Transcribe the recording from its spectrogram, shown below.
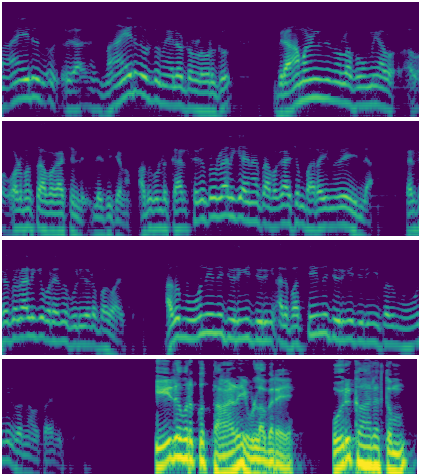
നായർ നായർ തൊട്ട് മേലോട്ടുള്ളവർക്ക് ബ്രാഹ്മണിൽ നിന്നുള്ള ഭൂമി അവ- ഉടമസ്ഥ അവകാശം ലഭിക്കണം. അതുകൊണ്ട് കർഷക തൊഴിലാളിക്ക് അതിനകത്ത് അവകാശം പറയുന്നതേ ഇല്ല. കർഷക തൊഴിലാളിക്ക് പറയുന്ന കുടിയെടുപ്പ് അവകാശം. അത് മൂന്നിൽ നിന്ന് ചുരുങ്ങി ചുരുങ്ങി അല്ല പത്തിൽ നിന്ന് ചുരുങ്ങി ചുരുങ്ങി ഇപ്പോൾ അത് മൂന്നിൽ വന്ന് അവസാനിച്ചു. ഈഴവർക്ക് താഴെയുള്ളവരെ ഒരു കാലത്തും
